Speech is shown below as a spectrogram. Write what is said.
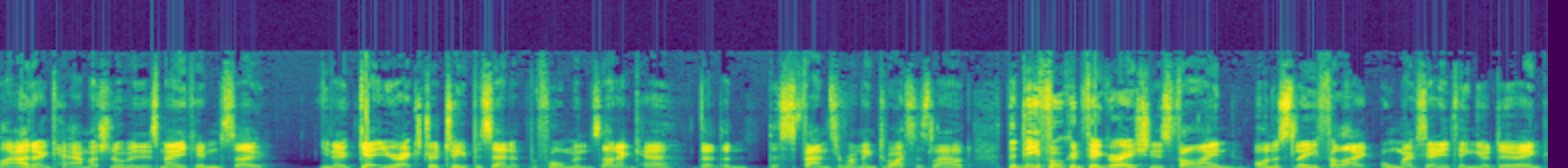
Like I don't care how much noise it's making, so you know, get your extra two percent of performance. I don't care that the, the fans are running twice as loud. The default configuration is fine, honestly, for like almost anything you're doing,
